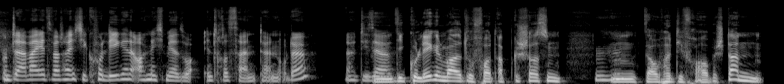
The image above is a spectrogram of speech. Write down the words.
Und da war jetzt wahrscheinlich die Kollegin auch nicht mehr so interessant dann, oder? Nach dieser. Die Kollegin war sofort abgeschossen. Mhm. Darauf hat die Frau bestanden.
